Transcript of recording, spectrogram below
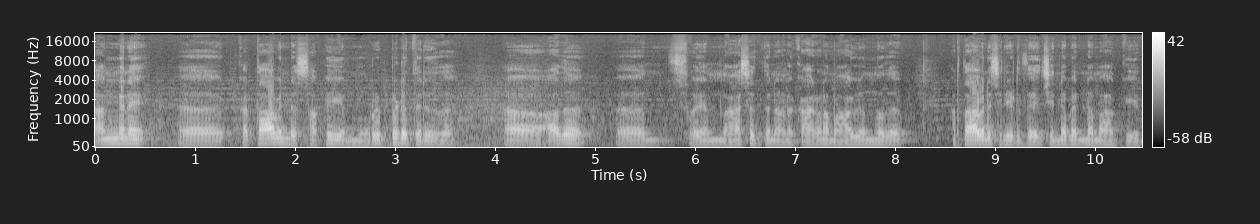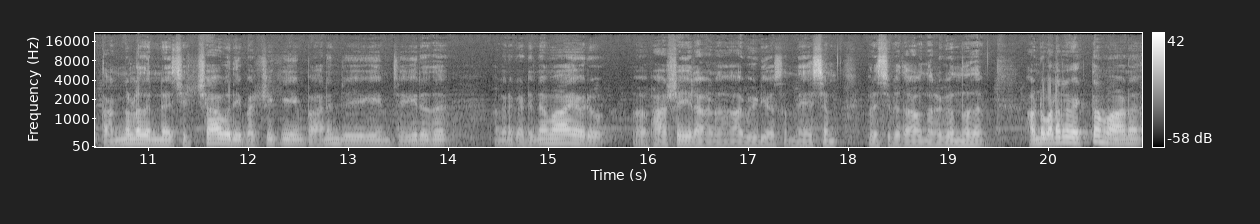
അങ്ങനെ കർത്താവിന്റെ സഭയെ മുറിപ്പെടുത്തരുത്. അത് സ്വയം നാശത്തിനാണ് കാരണമാകുന്നത്. കർത്താവിന്റെ ശരീരത്തെ ചിഹ്നഭിന്നമാക്കി തങ്ങളുടെ തന്നെ ശിക്ഷാവധി ഭക്ഷിക്കുകയും പാനം ചെയ്യുകയും ചെയ്യരുത്. അങ്ങനെ കഠിനമായ ഒരു ഭാഷയിലാണ് ആ വീഡിയോ സന്ദേശം പരിശുപിതാവ് നൽകുന്നത്. അതുകൊണ്ട് വളരെ വ്യക്തമാണ്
